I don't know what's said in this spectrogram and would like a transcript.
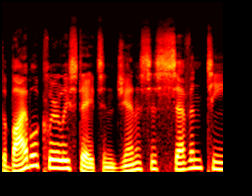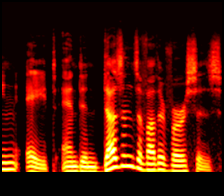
The Bible clearly states in Genesis 17:8 and in dozens of other verses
